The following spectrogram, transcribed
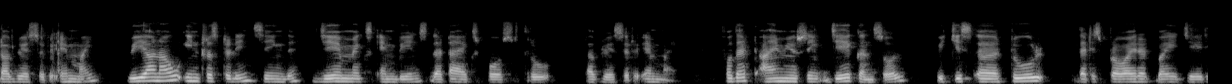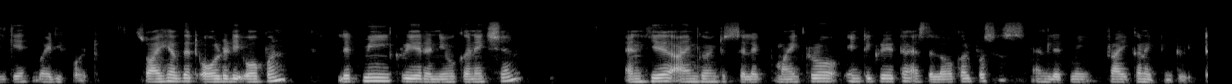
WSO2 MI, we are now interested in seeing the JMX mbeans that are exposed through WSO2 MI. For that, I'm using JConsole, which is a tool that is provided by JDK by default. So I have that already open. Let me create a new connection and here I'm going to select micro integrator as the local process and let me try connecting to it.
